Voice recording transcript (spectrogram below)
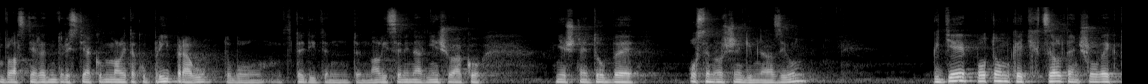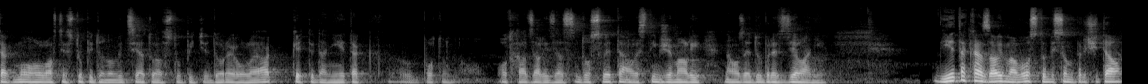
vlastne redemptoristi ako mali takú prípravu, to bol vtedy ten, ten malý seminár, niečo ako v dnešnej dobe 8-ročné gymnázium, kde potom, keď chcel ten človek, tak mohol vlastne vstúpiť do noviciatu a vstúpiť do rehole. A keď teda nie, tak potom odchádzali zase do sveta, ale s tým, že mali naozaj dobré vzdelanie. Je taká zaujímavosť, to by som prečítal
